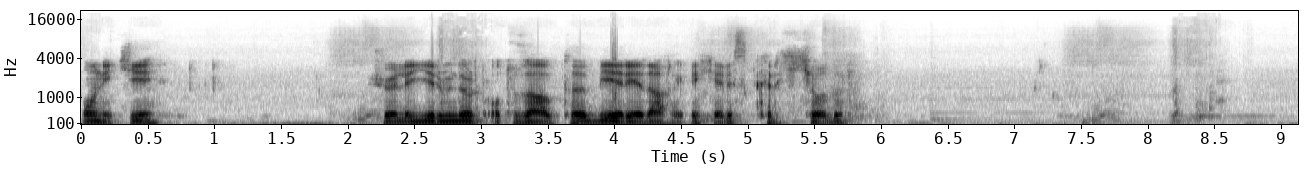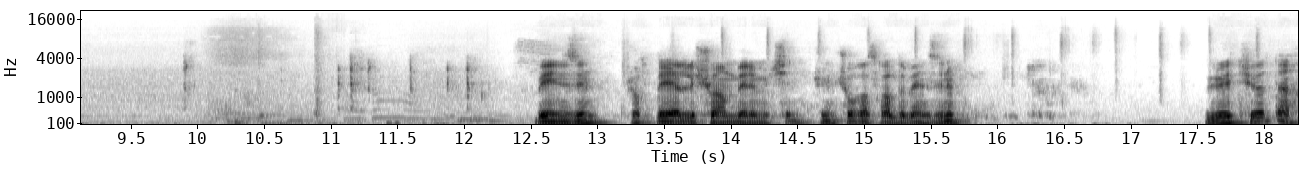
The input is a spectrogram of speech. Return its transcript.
12 Şöyle 24, 36 bir yere daha ekeriz. 42 olur. Benzin çok değerli şu an benim için. Çünkü çok az kaldı benzinim. Üretiyor da.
